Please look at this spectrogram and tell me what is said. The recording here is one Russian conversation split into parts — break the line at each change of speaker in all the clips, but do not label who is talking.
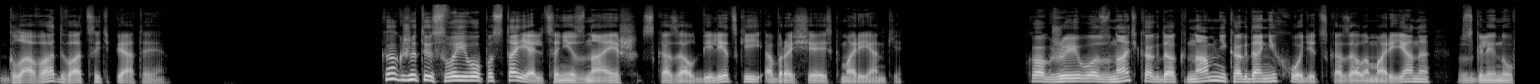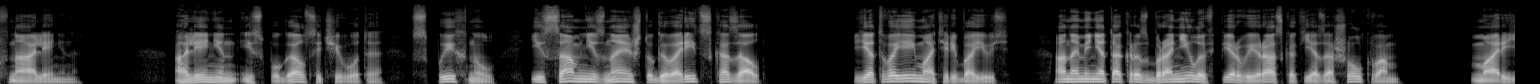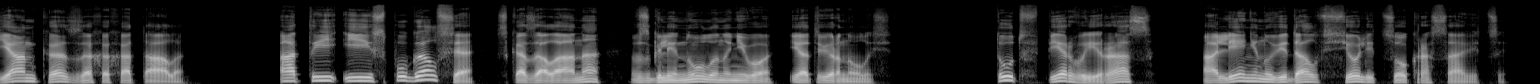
Глава 25 «Как же ты своего постояльца не знаешь?» — сказал Белецкий, обращаясь к Марьянке. «Как же его знать, когда к нам никогда не ходит?» — сказала Марьяна, взглянув на Оленина. Оленин испугался чего-то, вспыхнул и, сам не зная, что говорит, сказал, «Я твоей матери боюсь. Она меня так разбронила в первый раз, как я зашел к вам». Марьянка захохотала. «А ты и испугался?» — сказала она, взглянула на него и отвернулась. Тут в первый раз Оленин увидал все лицо красавицы,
